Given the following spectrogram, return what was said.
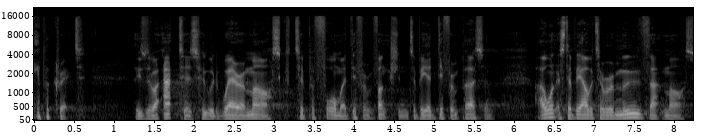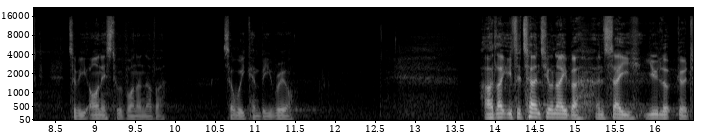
hypocrite. These were actors who would wear a mask to perform a different function, to be a different person. I want us to be able to remove that mask, to be honest with one another, so we can be real. I'd like you to turn to your neighbor and say, You look good.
